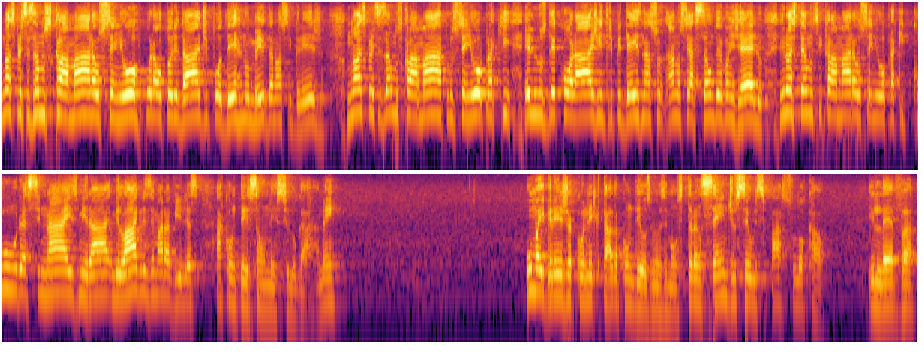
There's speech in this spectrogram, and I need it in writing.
Nós precisamos clamar ao Senhor por autoridade e poder no meio da nossa igreja. Nós precisamos clamar para o Senhor para que Ele nos dê coragem e tripidez na anunciação do Evangelho. E nós temos que clamar ao Senhor para que curas, sinais, milagres e maravilhas aconteçam nesse lugar. Amém? Uma igreja conectada com Deus, meus irmãos, transcende o seu espaço local e leva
